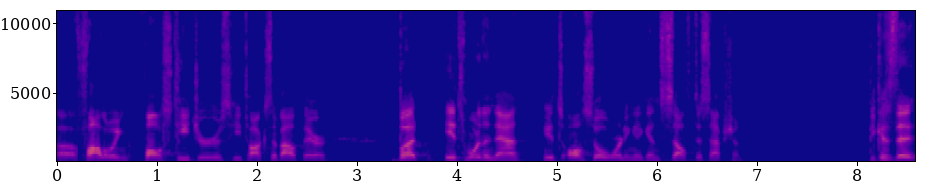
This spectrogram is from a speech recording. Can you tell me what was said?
uh, following false teachers, he talks about there. But it's more than that, it's also a warning against self deception. Because the,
